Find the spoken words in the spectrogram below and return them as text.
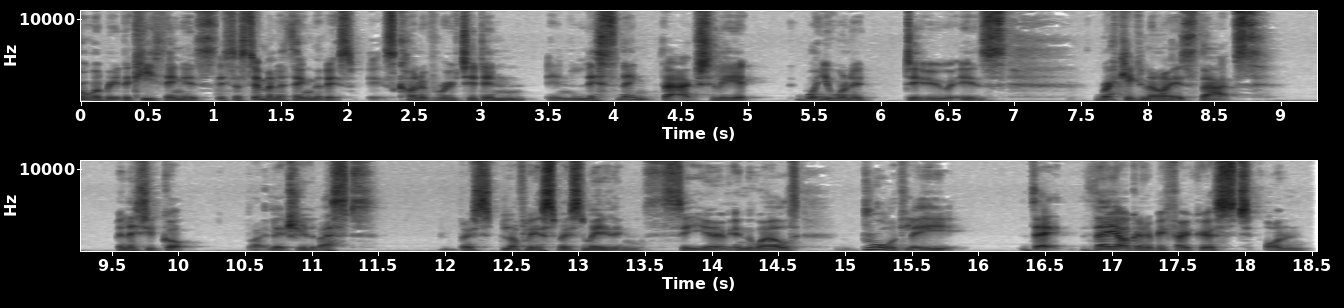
Probably the key thing is it's a similar thing that it's it's kind of rooted in in listening that actually it, what you want to do is recognize that unless you've got like literally the best most loveliest most amazing CEO in the world broadly that they are going to be focused on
